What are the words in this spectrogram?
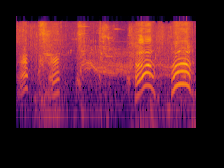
Huh? Huh? Huh? Huh?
